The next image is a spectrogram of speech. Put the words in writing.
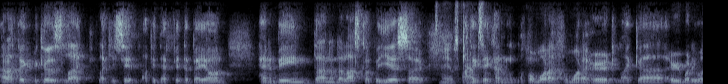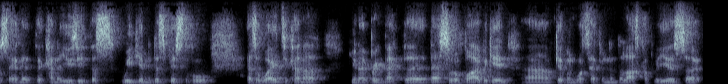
and I think because, like, like you said, I think that Fête de Bayonne hadn't been done in the last couple of years. So yeah, I think they kind of, from what I from what I heard, like uh, everybody was saying that they're kind of using this weekend and this festival as a way to kind of you know, bring back the that sort of vibe again, uh, given what's happened in the last couple of years. So it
